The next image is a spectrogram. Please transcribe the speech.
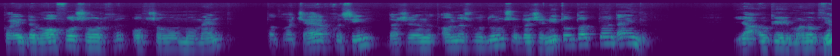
kan je er wel voor zorgen, op zo'n moment, dat wat jij hebt gezien, dat je het anders wil doen, zodat je niet op dat punt eindigt. Ja, oké, maar dat is Je kan-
